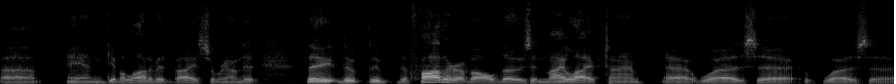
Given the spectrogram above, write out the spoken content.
uh, and give a lot of advice around it the the the, the father of all those in my lifetime was uh, was uh,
